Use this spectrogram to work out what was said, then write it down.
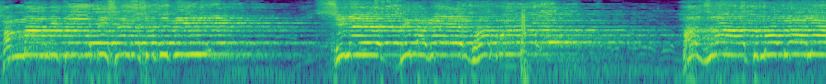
সম্মানিত বিশেষ অতিথি সিলেট বিভাগের ধর্ম হজরত মৌলানা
